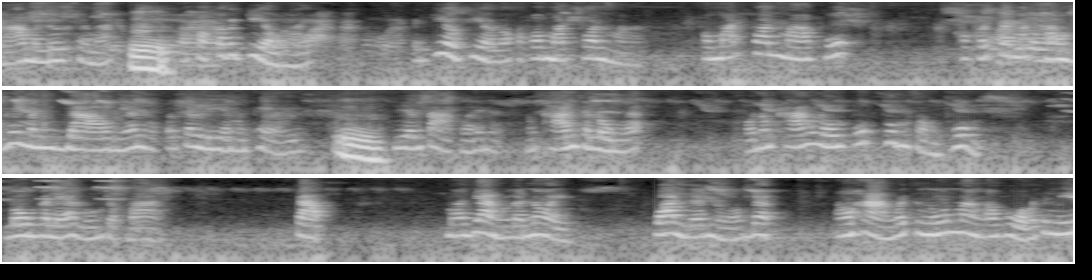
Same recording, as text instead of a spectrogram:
น้ำมันลึกใช่ไหม อืมแล้วเขาก็ไปเกี่ยวไว้ไปเกี่ยวเกี่ยวแล้วเขาก็มัดท่อนมา พอมัดท่อนมาปุ๊บ เขาก็จะมาทำให้มันยาวเนี้ยเขาก็จะเรียงมันแถวอืมเรียงตากไว้เนี่ยน้ำค้างจะลงแล้วพอน้ำค้างลงปุ๊บทุ่มสองทุ่มลงกันแล้วลงจากบ้าน จับมาย่างละหน่อยวันแล้วหนูแบบ เอาหางไว้ทางนู้นมั่งเอาหัวไว้ทางนี้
